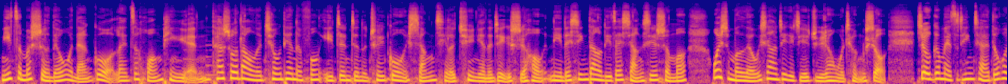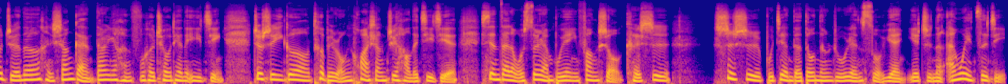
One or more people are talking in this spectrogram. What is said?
你怎么舍得我难过》，来自黄品源。他说到了秋天的风一阵阵的吹过，想起了去年的这个时候，你的心到底在想些什么？为什么留下这个结局让我承受？这首歌每次听起来都会觉得很伤感，当然也很符合秋天的意境，就是一个特别容易画上句号的季节。现在的我虽然不愿意放手，可是。事事不见得都能如人所愿，也只能安慰自己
